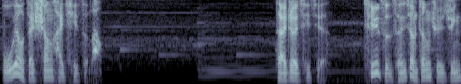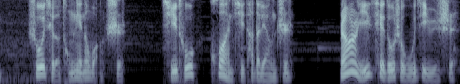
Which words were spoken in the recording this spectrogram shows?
不要再伤害妻子了。在这期间，妻子曾向张学军说起了童年的往事，企图唤起他的良知，然而一切都是无济于事。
